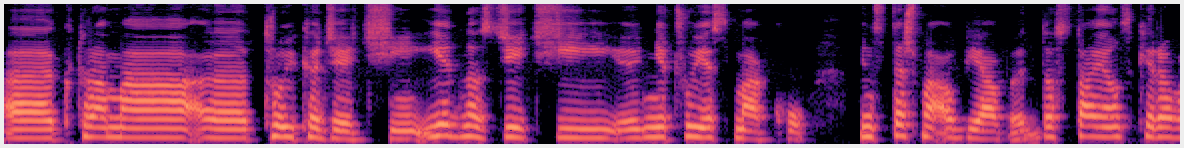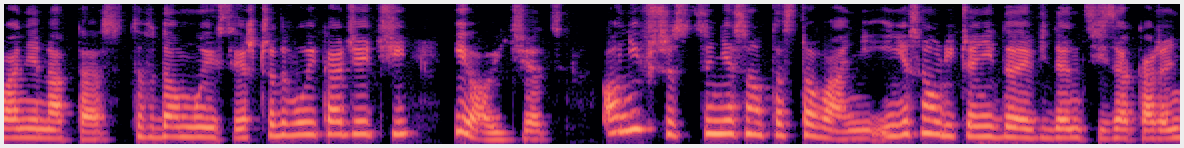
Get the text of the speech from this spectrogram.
e, która ma e, trójkę dzieci. Jedno z dzieci nie czuje smaku, więc też ma objawy. Dostają skierowanie na test. W domu jest jeszcze dwójka dzieci i ojciec. Oni wszyscy nie są testowani i nie są liczeni do ewidencji zakażeń.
